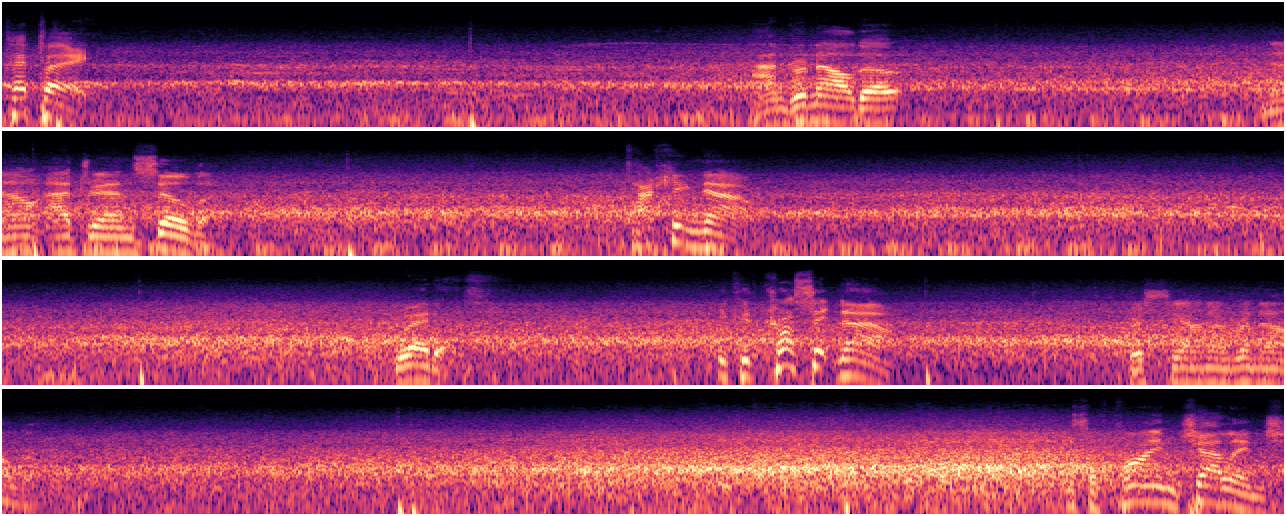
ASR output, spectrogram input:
Pepe. And Ronaldo. Now Adrien Silva. Attacking now. Guedes. He could cross it now. Cristiano Ronaldo. That's a fine challenge,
